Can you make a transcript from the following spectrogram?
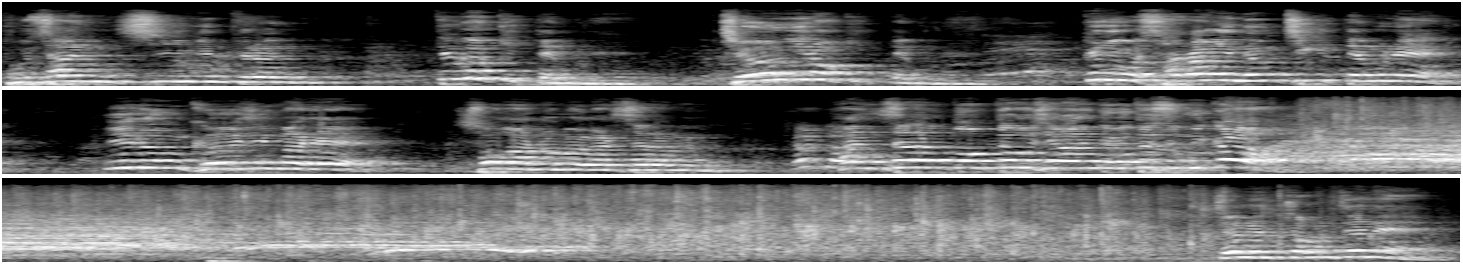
부산 시민들은 뜨겁기 때문에 정의롭기 때문에 그리고 사랑이 넘치기 때문에 이런 거짓말에 속아 넘어갈 사람은 한 사람도 없다고 생각하는데 어떻습니까? 저는 좀 전에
